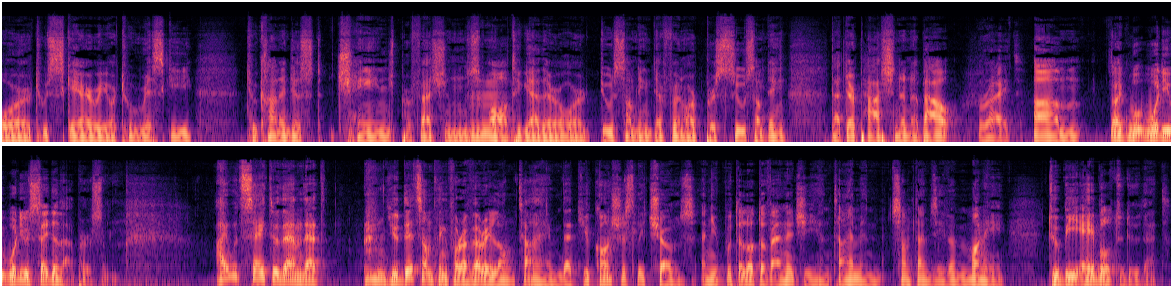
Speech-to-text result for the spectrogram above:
or too scary or too risky to kind of just change professions altogether or do something different or pursue something that they're passionate about Right. um, like what, what do you what do you say to that person? I would say to them that you did something for a very long time that you consciously chose and you put a lot of energy and time and sometimes even money to be able to do that.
